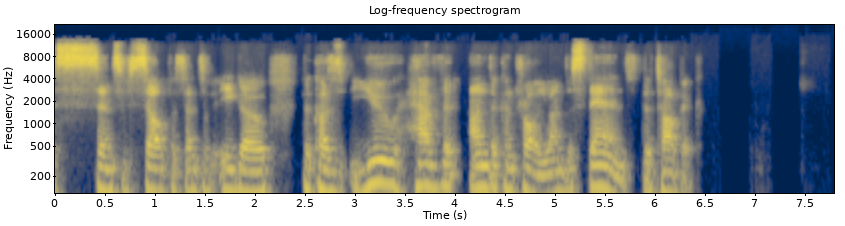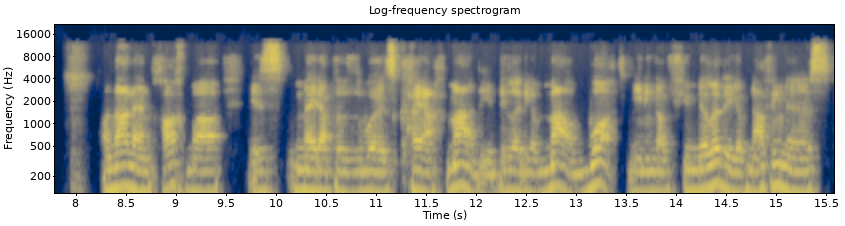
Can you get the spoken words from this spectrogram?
sense of self, a sense of ego, because you have it under control. You understand the topic. On the other hand, chachma is made up of the words kayachma, the ability of ma, what, meaning of humility, of nothingness.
